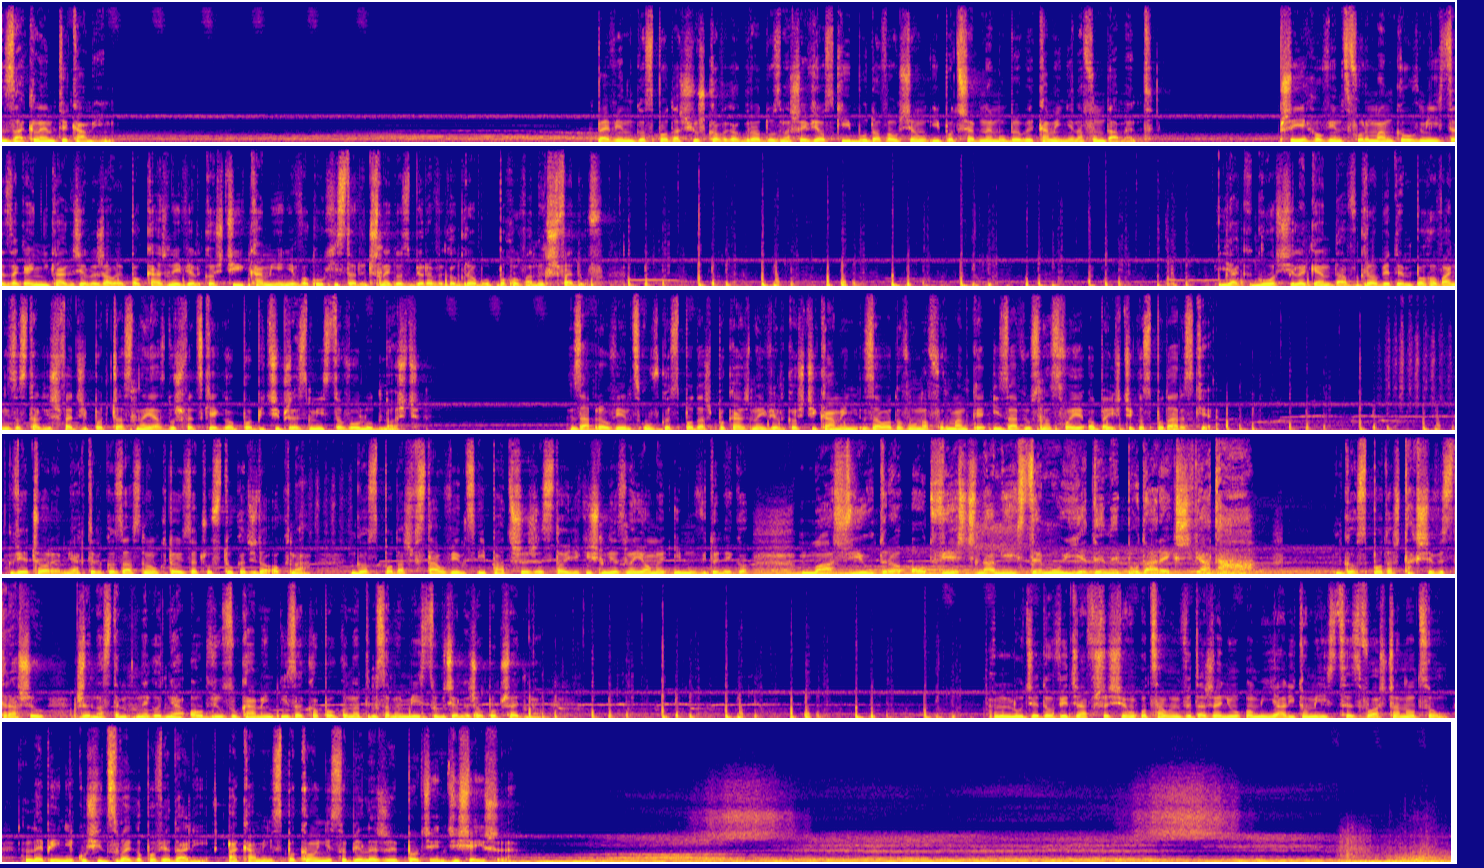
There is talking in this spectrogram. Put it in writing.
Zaklęty kamień. Pewien gospodarz juszkowego grodu z naszej wioski budował się i potrzebne mu były kamienie na fundament. Przyjechał więc furmanką w miejsce zagajnika, gdzie leżały pokaźnej wielkości kamienie wokół historycznego zbiorowego grobu pochowanych Szwedów. Jak głosi legenda, w grobie tym pochowani zostali Szwedzi podczas najazdu szwedzkiego, pobici przez miejscową ludność. Zabrał więc ów gospodarz pokaźnej wielkości kamień, załadował na furmankę i zawiózł na swoje obejście gospodarskie. Wieczorem, jak tylko zasnął, ktoś zaczął stukać do okna. Gospodarz wstał więc i patrzy, że stoi jakiś nieznajomy i mówi do niego Masz jutro odwieźć na miejsce mój jedyny podarek świata. Gospodarz tak się wystraszył, że następnego dnia odwiózł kamień i zakopał go na tym samym miejscu, gdzie leżał poprzednio. Ludzie dowiedziawszy się o całym wydarzeniu, omijali to miejsce, zwłaszcza nocą. Lepiej nie kusić złego, powiadali, a kamień spokojnie sobie leży po dzień dzisiejszy.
